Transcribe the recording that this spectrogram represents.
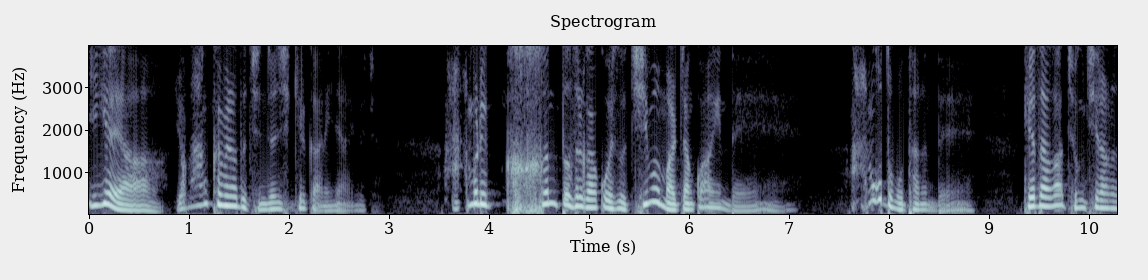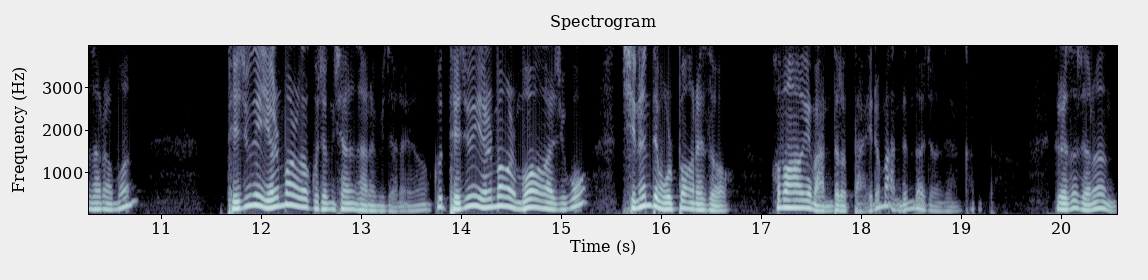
이겨야 요만큼이라도 진전시킬 거 아니냐 이거죠. 아무리 큰 뜻을 갖고 있어도 지면 말짱 꽝인데 아무것도 못하는데 게다가 정치라는 사람은 대중의 열망을 갖고 정치하는 사람이잖아요. 그 대중의 열망을 모아가지고 지는데 몰빵을 해서 허망하게 만들었다. 이러면 안 된다고 저는 생각합니다. 그래서 저는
